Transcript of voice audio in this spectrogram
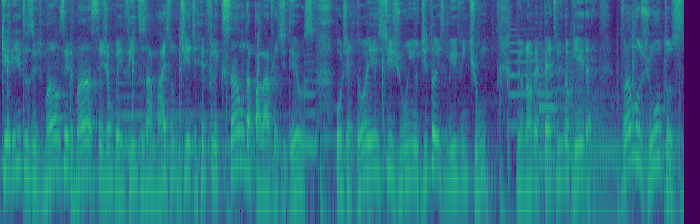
Queridos irmãos e irmãs, sejam bem-vindos a mais um dia de reflexão da Palavra de Deus. Hoje é 2 de junho de 2021. Meu nome é Petri Nogueira. Vamos juntos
